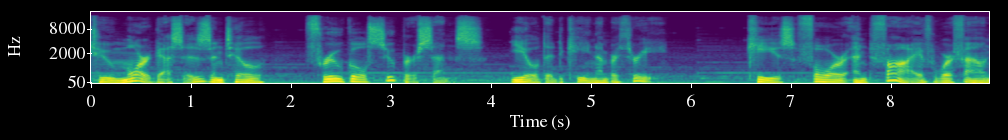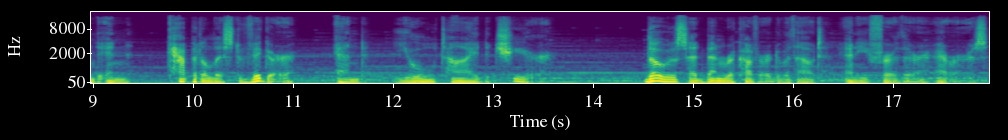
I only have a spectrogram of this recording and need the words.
Two more guesses until frugal supersense yielded key number three. Keys 4 and 5 were found in Capitalist Vigor and Yuletide Cheer. Those had been recovered without any further errors.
